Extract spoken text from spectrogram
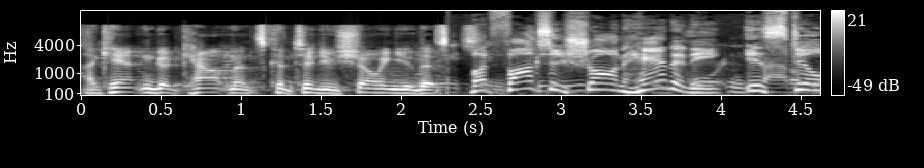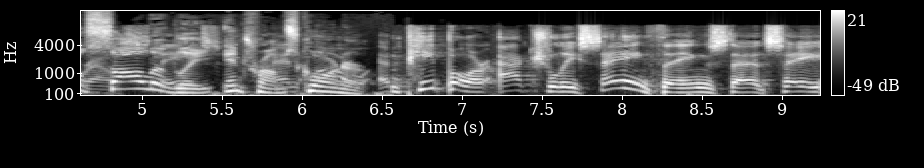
I can't, in good countenance, continue showing you this. But Fox's Sean Hannity is still solidly in Trump's corner. And people are actually saying things that say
